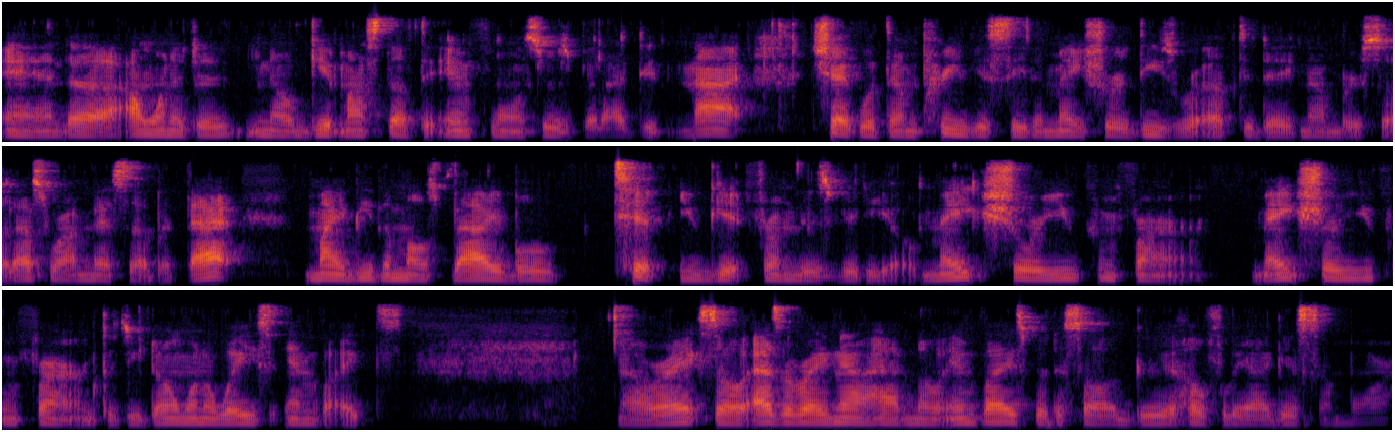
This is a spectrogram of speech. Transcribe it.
And uh, I wanted to, you know, get my stuff to influencers, but I did not check with them previously to make sure these were up to date numbers. So that's where I mess up. But that might be the most valuable tip you get from this video. Make sure you confirm. Make sure you confirm because you don't want to waste invites. All right. So as of right now, I have no invites, but it's all good. Hopefully, I get some more.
